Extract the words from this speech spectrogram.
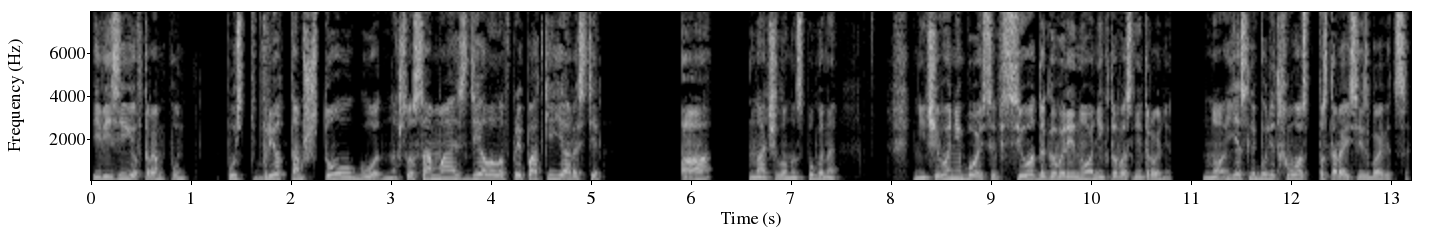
и вези ее в трампункт. Пусть врет там что угодно, что сама сделала в припадке ярости. — А? — начал он испуганно. — Ничего не бойся, все договорено, никто вас не тронет. Но если будет хвост, постарайся избавиться.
